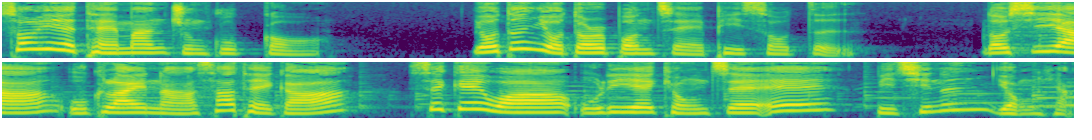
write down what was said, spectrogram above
소리의 대만 중국어 여덟 번째 에피소드. 러시아 우크라이나 사태가 세계와 우리의 경제에 미치는 영향.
